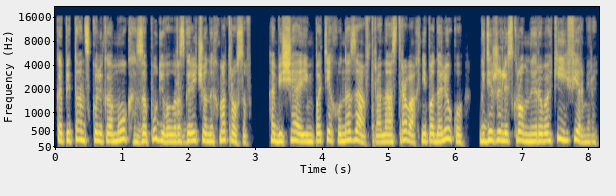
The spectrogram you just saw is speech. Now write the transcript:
Капитан сколько мог запугивал разгоряченных матросов, обещая им потеху на завтра на островах неподалеку, где жили скромные рыбаки и фермеры.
